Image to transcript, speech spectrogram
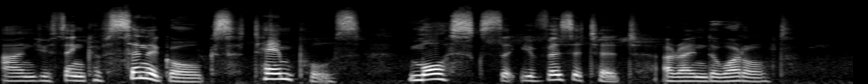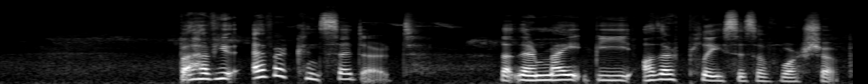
and you think of synagogues, temples, mosques that you've visited around the world. But have you ever considered that there might be other places of worship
